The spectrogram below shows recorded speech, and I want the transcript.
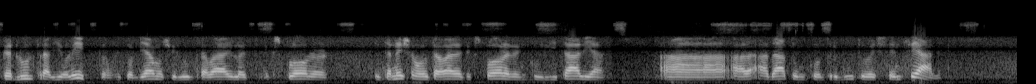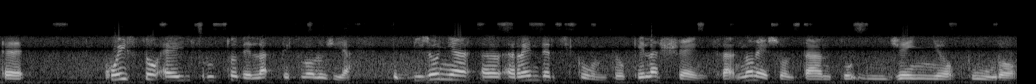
per l'ultravioletto, ricordiamoci l'Ultraviolet Explorer, International Ultraviolet Explorer in cui l'Italia ha, ha, ha dato un contributo essenziale. Eh, questo è il frutto della tecnologia. Bisogna eh, rendersi conto che la scienza non è soltanto ingegno puro,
